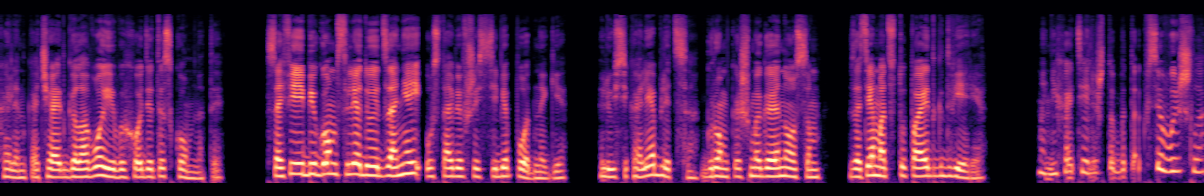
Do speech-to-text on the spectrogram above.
Хелен качает головой и выходит из комнаты. София бегом следует за ней, уставившись себе под ноги. Люси колеблется, громко шмыгая носом, затем отступает к двери. «Мы не хотели, чтобы так все вышло»,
